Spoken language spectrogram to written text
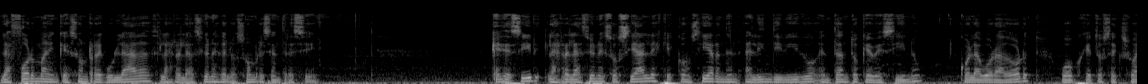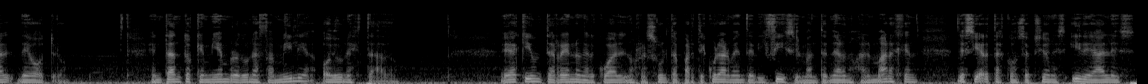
la forma en que son reguladas las relaciones de los hombres entre sí, es decir, las relaciones sociales que conciernen al individuo en tanto que vecino, colaborador u objeto sexual de otro, en tanto que miembro de una familia o de un Estado. He aquí un terreno en el cual nos resulta particularmente difícil mantenernos al margen de ciertas concepciones ideales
